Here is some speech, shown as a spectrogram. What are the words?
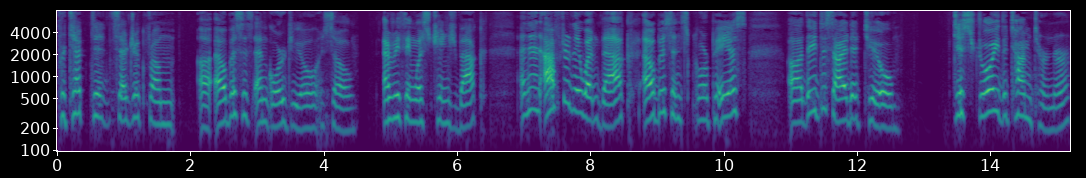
protected Cedric from uh, Albus's Engorgio. So everything was changed back. And then after they went back, Albus and Scorpius uh, they decided to destroy the time turner.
